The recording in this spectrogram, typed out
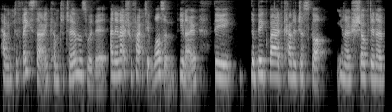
having to face that and come to terms with it. And in actual fact it wasn't you know. The the big bad kind of just got you know shoved in a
